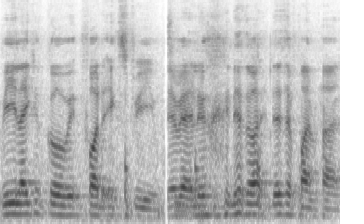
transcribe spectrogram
we like to go for the extreme, the value. that's what that's the fun part.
